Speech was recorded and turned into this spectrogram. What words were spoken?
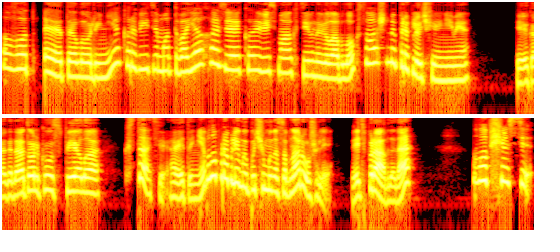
Вот эта Лоли Некор, видимо, твоя хозяйка весьма активно вела блог с вашими приключениями. И когда только успела... Кстати, а это не было проблемой, почему нас обнаружили? Ведь правда, да? В общем, се-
